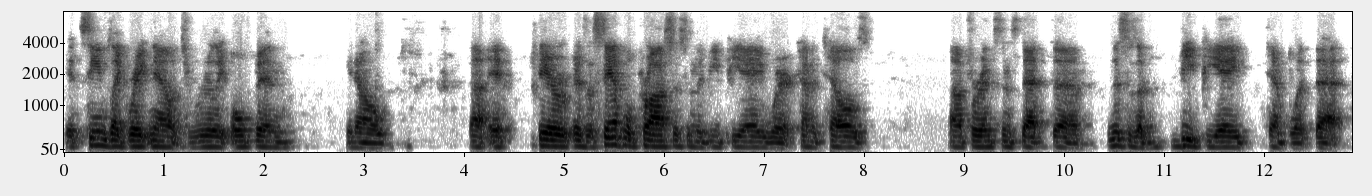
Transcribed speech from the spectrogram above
it seems like right now it's really open, you know, uh, if there is a sample process in the VPA where it kind of tells, uh, for instance, that, uh, this is a VPA template that,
